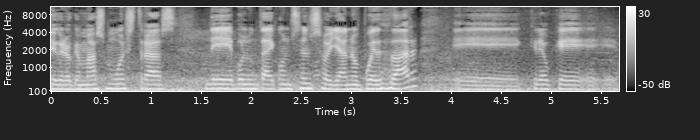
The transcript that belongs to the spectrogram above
Yo creo que más muestras de voluntad de consenso ya no puedo dar. Eh, creo que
